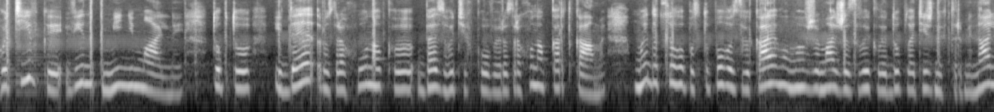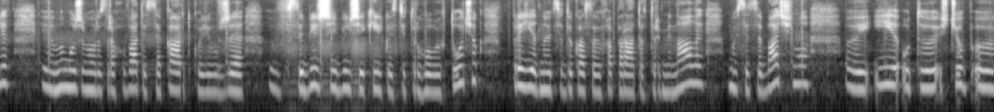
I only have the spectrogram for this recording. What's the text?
готівки він мінімальний, тобто іде розрахунок е, безготівковий, розрахунок картками. Ми до цього поступово звикаємо. Ми вже майже звикли до платіжних терміналів. Ми можемо розрахуватися карткою вже все більшій і більшій кількості торгових точок. Приєднуються до касових апаратів термінали. Ми все це бачимо. Е, І от е, щоб е,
